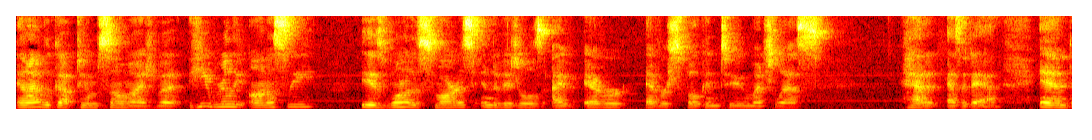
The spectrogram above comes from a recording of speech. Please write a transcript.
and I look up to him so much. But he really, honestly, is one of the smartest individuals I've ever ever spoken to. Much less had it as a dad. And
